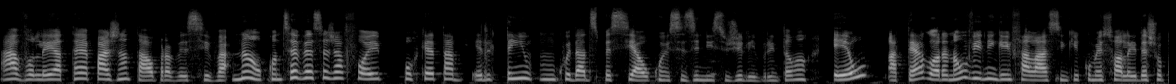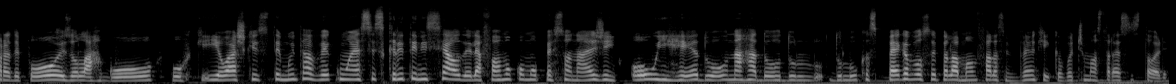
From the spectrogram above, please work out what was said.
ah, vou ler até a página tal para ver se vai. Não, quando você vê, você já foi, porque tá, ele tem um cuidado especial com esses inícios de livro. Então, eu até agora não vi ninguém falar assim que começou a ler e deixou para depois ou largou, porque e eu acho que isso tem muito a ver com essa escrita inicial dele, a forma como o personagem ou o enredo ou o narrador do, do Lucas pega você pela mão e fala assim: "Vem aqui que eu vou te mostrar essa história".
